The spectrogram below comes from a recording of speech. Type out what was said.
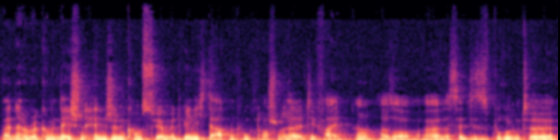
bei einer Recommendation Engine kommst du ja mit wenig Datenpunkten auch schon relativ weit. Ne? Also äh, das ist ja dieses berühmte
